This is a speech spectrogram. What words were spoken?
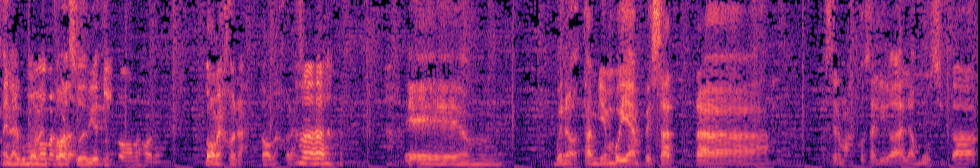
en algún Todo momento a mejora, su debido tiempo. Todo mejora. Todo mejora, todo mejora. Eh, bueno, también voy a empezar a hacer más cosas ligadas a la música.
